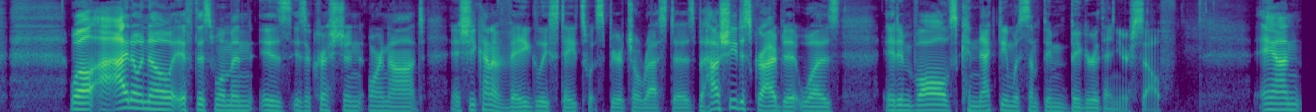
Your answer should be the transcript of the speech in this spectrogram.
well, I don't know if this woman is is a Christian or not. She kind of vaguely states what spiritual rest is, but how she described it was it involves connecting with something bigger than yourself. And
